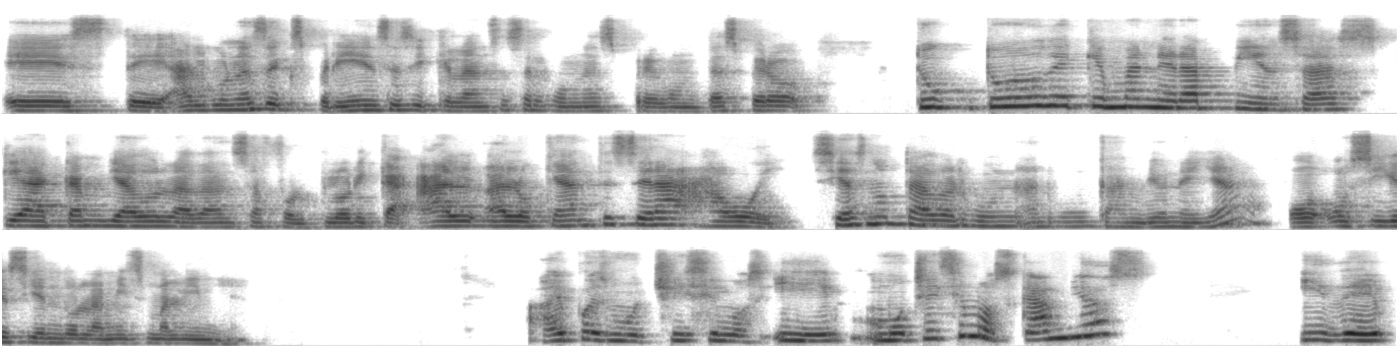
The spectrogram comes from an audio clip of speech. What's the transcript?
este, algunas experiencias y que lanzas algunas preguntas, pero ¿Tú, ¿Tú, de qué manera piensas que ha cambiado la danza folclórica a, a lo que antes era a hoy? ¿Si has notado algún, algún cambio en ella o, o, sigue siendo la misma línea? Ay, pues muchísimos y muchísimos cambios y de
